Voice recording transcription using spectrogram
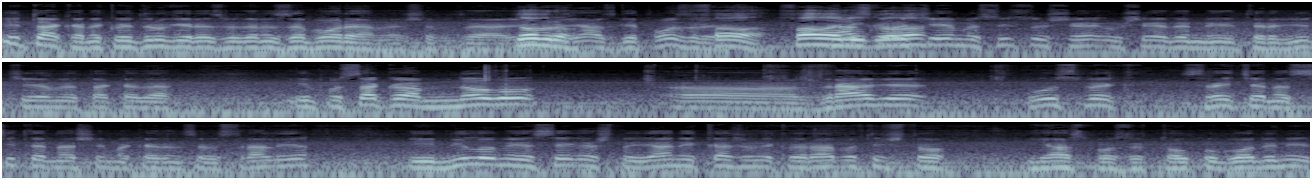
И така, некои други разбе да не забораваме што да, Добро. јас ги поздравам. Фала. Фала, Наскоро Никола. ќе имаме со исто ше, уште еден интервју ќе имаме, така да им посакувам многу а, здравје, успех, среќа на сите наши македонци во Австралија. И мило ми е сега што Јани кажа некои работи што јас после толку години,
